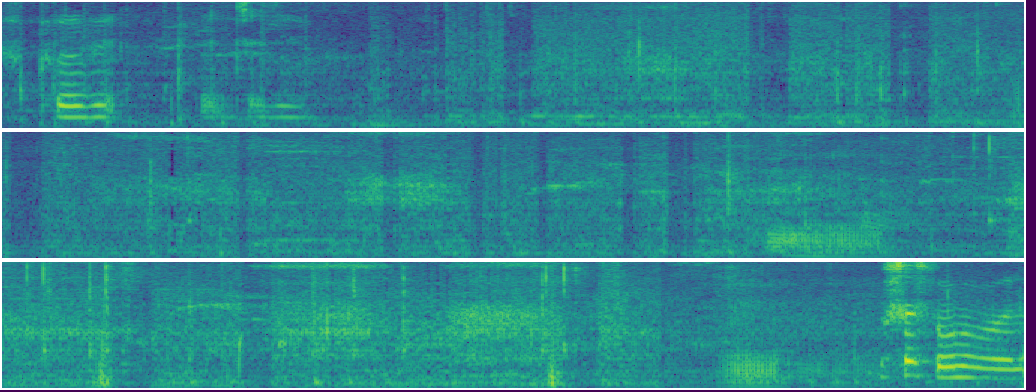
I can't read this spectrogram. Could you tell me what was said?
Şu köyü inceleyeyim. Ses ne oğlum böyle?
